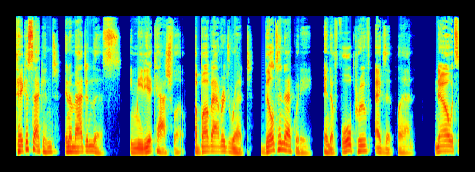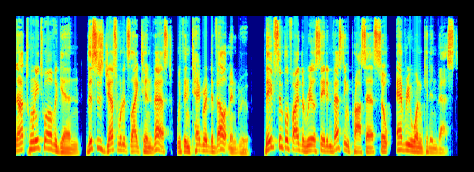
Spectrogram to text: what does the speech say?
Take a second and imagine this. Immediate cash flow, above average rent, built-in equity, and a foolproof exit plan. No, it's not 2012 again. This is just what it's like to invest with Integra Development Group. They've simplified the real estate investing process so everyone can invest.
